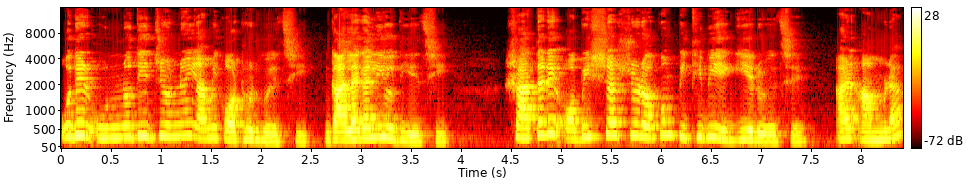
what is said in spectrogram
ওদের উন্নতির জন্যই আমি কঠোর হয়েছি, গালাগালিও দিয়েছি। সাঁতারে অবিশ্বাস্য রকম পৃথিবী এগিয়ে রয়েছে। আর আমরা?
